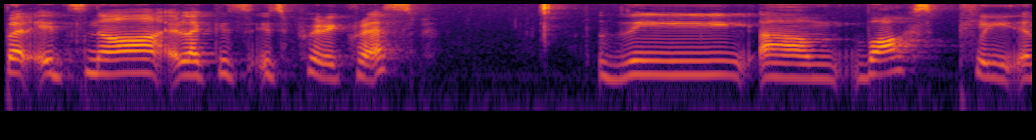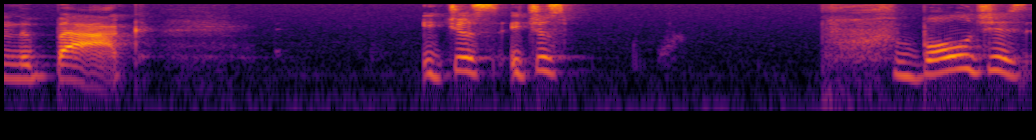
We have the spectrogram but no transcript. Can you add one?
but it's not like it's, it's pretty crisp. The um, box pleat in the back, it just it just bulges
